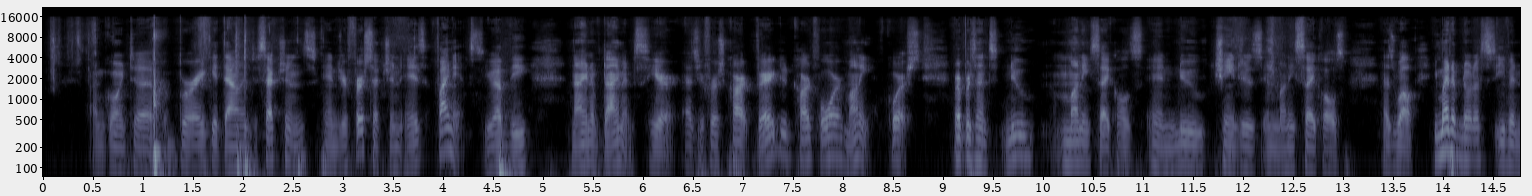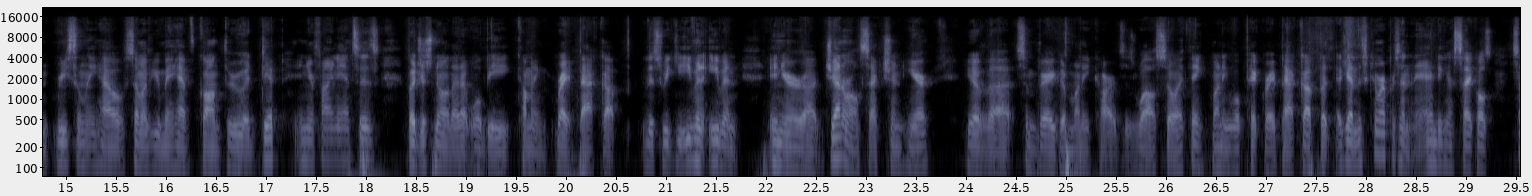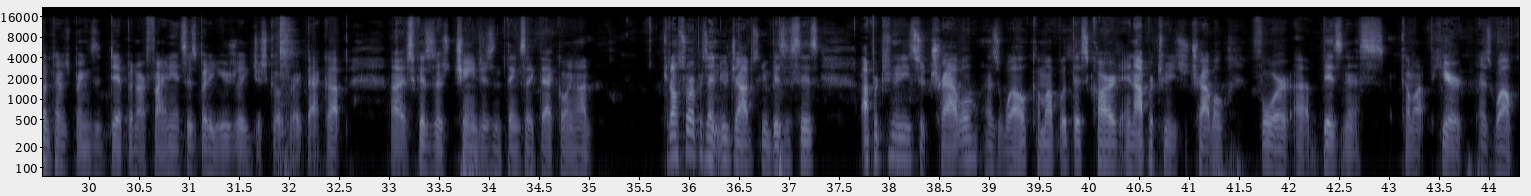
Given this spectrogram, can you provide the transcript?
I'm going to break it down into sections, and your first section is finance. You have the Nine of Diamonds here as your first card. Very good card for money, of course. Represents new money cycles and new changes in money cycles as well. You might have noticed even recently how some of you may have gone through a dip in your finances, but just know that it will be coming right back up this week. Even even in your uh, general section here, you have uh, some very good money cards as well. So I think money will pick right back up. But again, this can represent an ending of cycles. Sometimes brings a dip in our finances, but it usually just goes right back up. Uh, just because there's changes and things like that going on. It can also represent new jobs, new businesses, opportunities to travel as well come up with this card, and opportunities to travel for uh, business come up here as well.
